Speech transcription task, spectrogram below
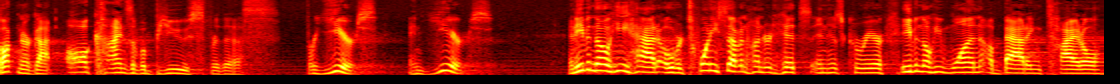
Buckner got all kinds of abuse for this for years and years. And even though he had over 2,700 hits in his career, even though he won a batting title,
